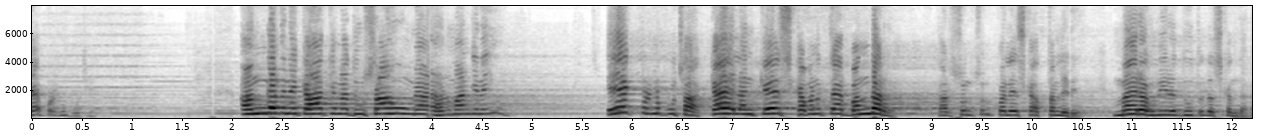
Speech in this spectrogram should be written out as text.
छह प्रश्न पूछे। अंगद ने कहा कि मैं दूसरा हूँ, मैं हनुमान जी नहीं हूँ। एक प्रश्न पूछा, कह लंकेश कवनते बंदर? कर, सुन सुन, पहले इसका उत्तर ले ले। मैं रघुवीर दूत दस्कंदर।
